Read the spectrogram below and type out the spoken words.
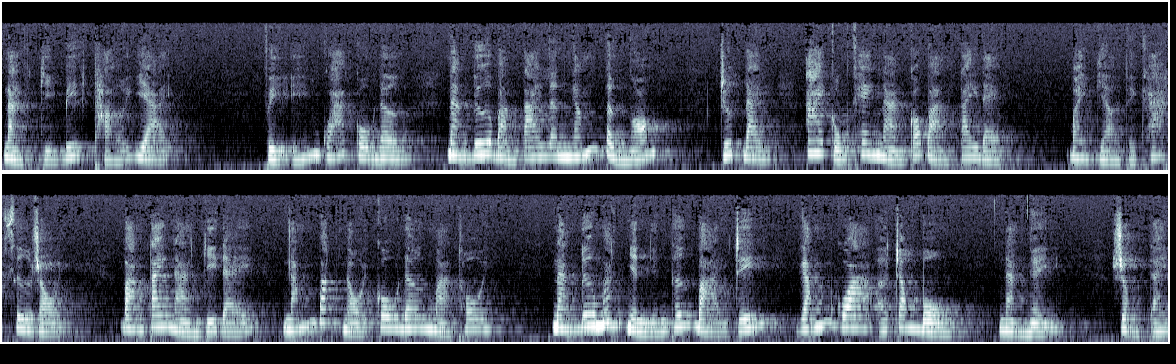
Nàng chỉ biết thở dài. Vì Yến quá cô đơn Nàng đưa bàn tay lên ngắm từng ngón. Trước đây ai cũng khen nàng có bàn tay đẹp. Bây giờ thì khác xưa rồi. Bàn tay nàng chỉ để nắm bắt nỗi cô đơn mà thôi. Nàng đưa mắt nhìn những thứ bài trí gắm qua ở trong buồn. Nàng nghĩ Rồi đây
